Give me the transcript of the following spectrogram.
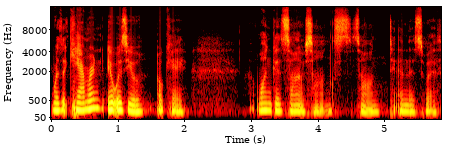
was it Cameron? It was you. Okay. One good song of songs song to end this with.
